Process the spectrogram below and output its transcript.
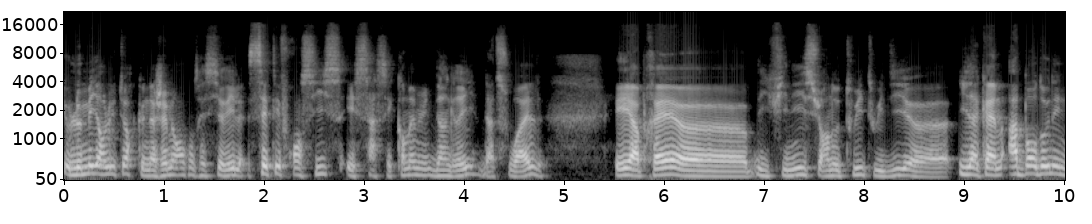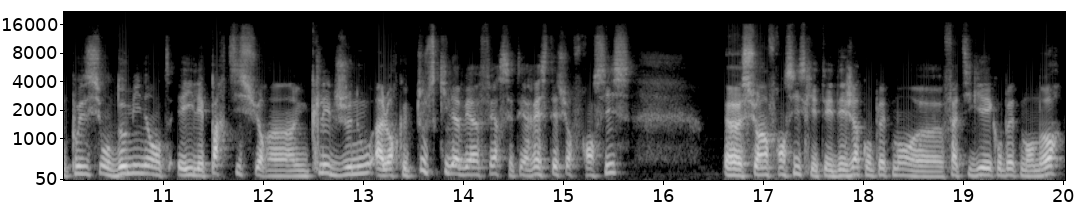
le meilleur lutteur que n'a jamais rencontré Cyril, c'était Francis. Et ça, c'est quand même une dinguerie. That's wild. Et après, euh, il finit sur un autre tweet où il dit euh, il a quand même abandonné une position dominante et il est parti sur une clé de genou alors que tout ce qu'il avait à faire, c'était rester sur Francis, euh, sur un Francis qui était déjà complètement fatigué et complètement mort.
